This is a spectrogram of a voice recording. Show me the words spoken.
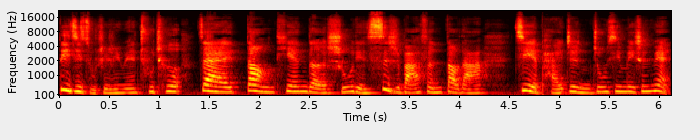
立即组织人员出车，在当天的十五点四十八分到达界牌镇中心卫生院。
